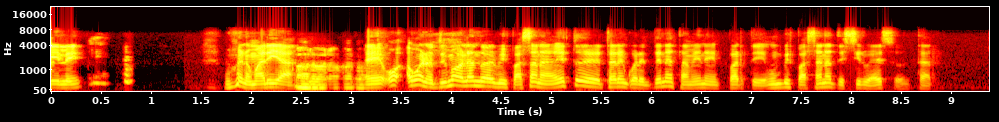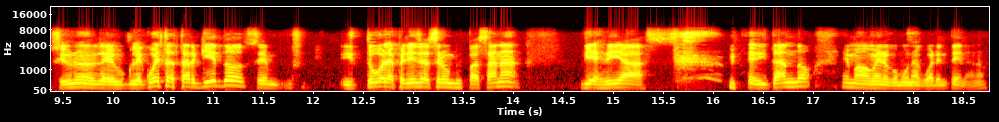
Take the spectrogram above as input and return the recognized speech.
gili. Bueno, María. Bárbaro, bárbaro. eh, ah, bueno, estuvimos hablando del Vispasana. Esto de estar en cuarentena también es parte. Un Vispasana te sirve a eso, estar. Si uno le, le cuesta estar quieto se- y tuvo la experiencia de hacer un Vispasana, 10 días meditando, es más o menos como una cuarentena, ¿no?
